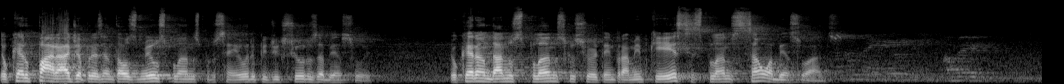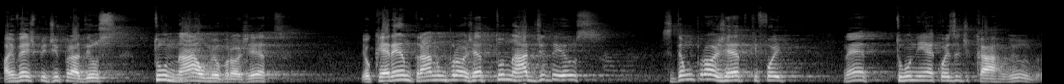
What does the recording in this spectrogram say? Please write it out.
Eu quero parar de apresentar os meus planos para o Senhor e pedir que o Senhor os abençoe. Eu quero andar nos planos que o Senhor tem para mim, porque esses planos são abençoados. Ao invés de pedir para Deus tunar o meu projeto, eu quero entrar num projeto tunado de Deus. Se tem um projeto que foi, né, tuning é coisa de carro, viu?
